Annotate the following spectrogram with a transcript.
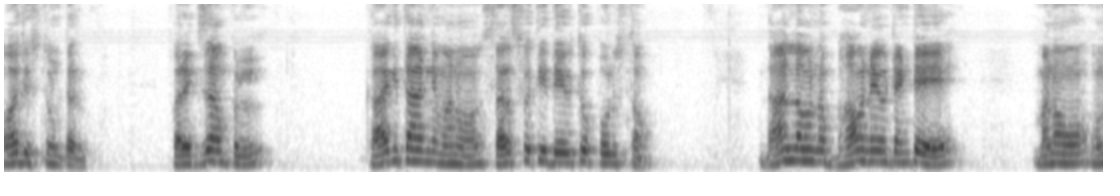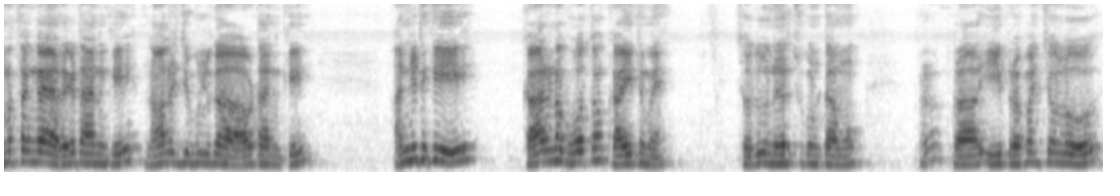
వాదిస్తుంటారు. ఫర్ ఎగ్జాంపుల్ కాగితాన్ని మనం సరస్వతీదేవితో పోలుస్తాం. దానిలో ఉన్న భావన ఏమిటంటే మనం ఉన్నతంగా ఎదగటానికి నాలెడ్జిబుల్గా అవటానికి అన్నిటికీ కారణభూతం కాగితమే. చదువు నేర్చుకుంటాము. ప్ర ప్ర- ఈ ప్రపంచంలో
